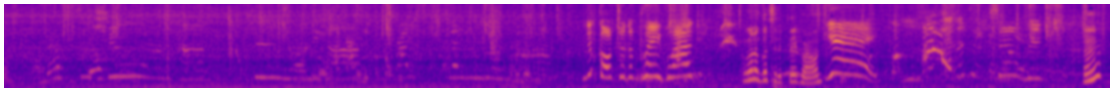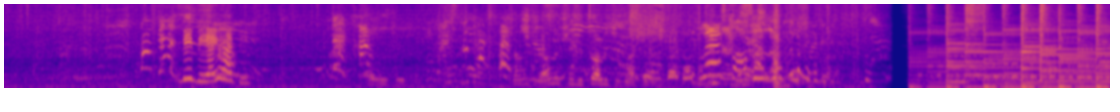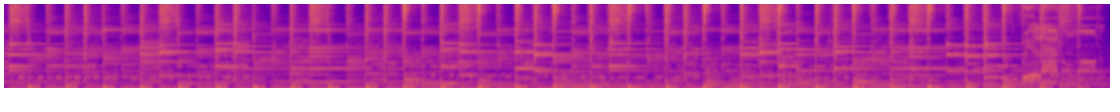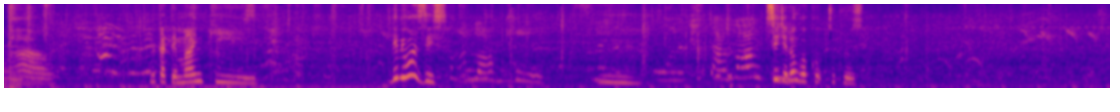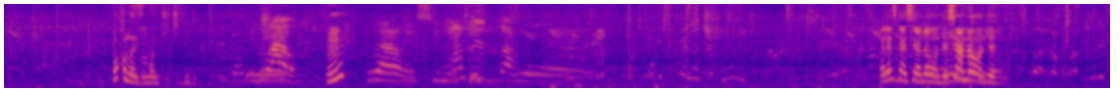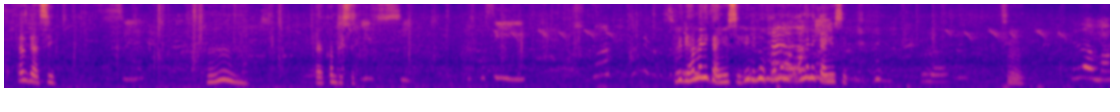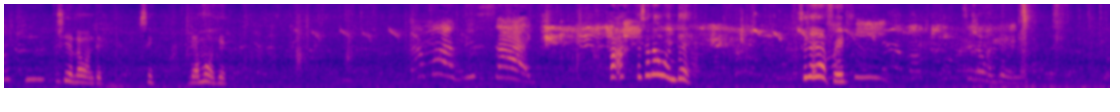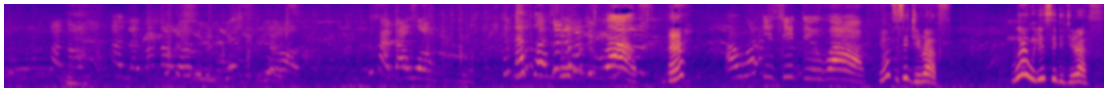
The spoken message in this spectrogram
Let's go to the playground. You want to go to the playground? Yay! So rich. Hmm? Baby, are you happy? Wow. Look at the monkey. Baby, what's this? Monkey. CJ, don't go too close. What color is the monkey, Bibi? Brown. Hmm? Brown. Monkey is brown. Well, let's go and see another one there. See another one there. Let's go and see. Hmm. Uh, come this way. See. See. Bibi, how many can you see? Bibi, look, how many how many can you see? Hmm. Hello, monkey. See another one there. See. There are more here. Come on, this side. Ah, there's another one there. See, are you afraid? See. That one there. Look at that one. That's a giraffe. Huh? I want to see giraffe. You want to see giraffe? Where will you see the giraffe?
